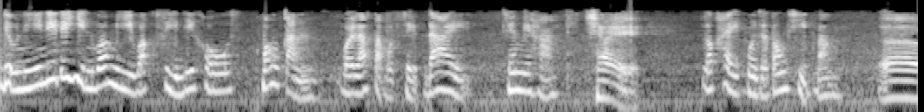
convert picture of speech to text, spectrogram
เดี๋ยวนี้นี่ได้ยินว่ามีวัคซีนที่เขาป้องกันไวรัสตับอักเสบได้ ใช่ไหมคะ ใช่ แล้วใครควรจะต้องฉีดบ้าง เอ่อ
